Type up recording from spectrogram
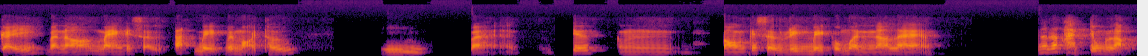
kỷ và nó mang cái sự tách biệt với mọi thứ. Ừm. Và chứ, còn cái sự riêng biệt của mình nó là nó rất là trung lập.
